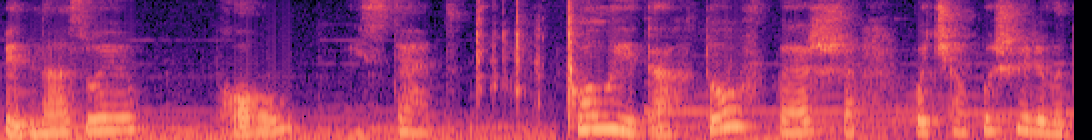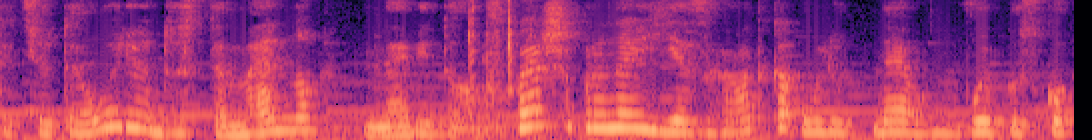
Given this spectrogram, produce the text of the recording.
під назвою is dead. Коли та хто вперше почав поширювати цю теорію, достеменно невідомо. Вперше про неї є згадка у лютневому випуску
